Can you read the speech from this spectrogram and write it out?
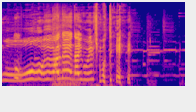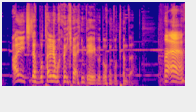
오, 안돼. 나 이거 왜 이렇게 못해? 아니 진짜 못하려고 하는 게 아닌데 이거 너무 못한다. 응.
